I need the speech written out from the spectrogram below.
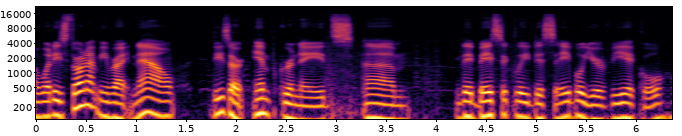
uh, what he's throwing at me right now. These are EMP grenades. Um, they basically disable your vehicle.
